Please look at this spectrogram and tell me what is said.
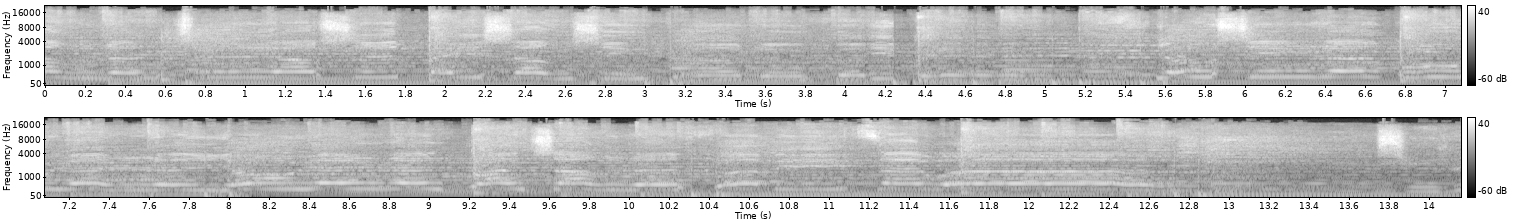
伤人。只要是被伤心的人喝一杯，有心人无缘人，有缘人断肠人，何必再问？新人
